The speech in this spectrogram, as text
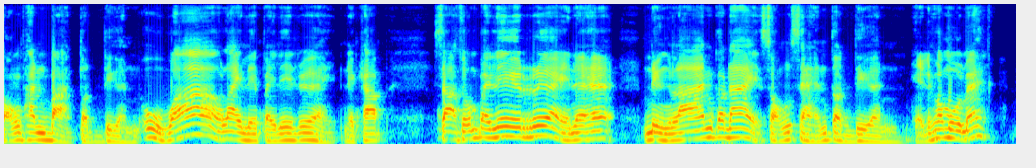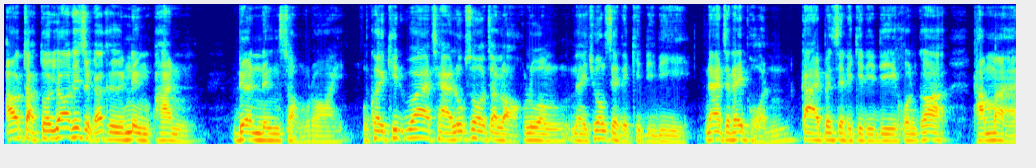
2,000 บาทต่อเดือน โอ้ว้าวไล่เลยไปเรื่อยๆนะครับสะสมไปเรื่อยๆนะฮะ1ล้านก็ได้ 2 0 0แสนต่อเดือน เห็นข้อมูลไหม เอาจากตัวย่อที่สุดก็คือ 1,000 เดือนหนึ่ง200 ผมเคยคิดว่าแชร์ลูกโซ่จะหลอกลวงในช่วงเศรษฐกิจดีๆ น่าจะได้ผลกลายเป็นเศรษฐกิจดีๆ คนก็ทำมาหา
